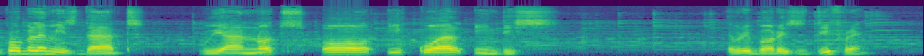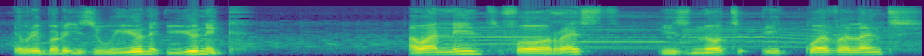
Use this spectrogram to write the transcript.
problem is that we are not all equal in this. Everybody is different. Everybody is uni- unique. Our need for rest is not equivalent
